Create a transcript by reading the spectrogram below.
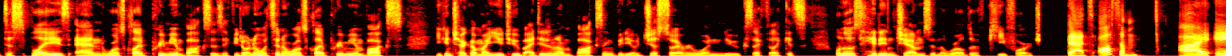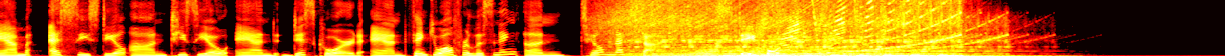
displays and Worlds Collide premium boxes. If you don't know what's in a Worlds Collide premium box, you can check out my YouTube. I did an unboxing video just so everyone knew because I feel like it's one of those hidden gems in the world of Keyforge. That's awesome. I am SC Steel on TCO and Discord. And thank you all for listening. Until next time, stay fortunate.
